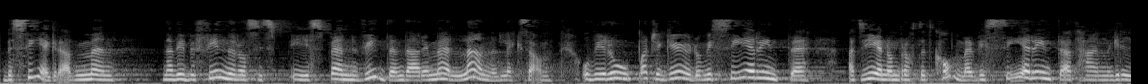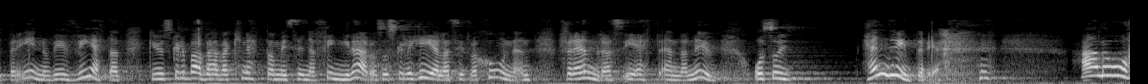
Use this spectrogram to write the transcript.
besegrad. Men när vi befinner oss i, spännvidden däremellan liksom, och vi ropar till Gud och vi ser inte att genombrottet kommer. Vi ser inte att han griper in och vi vet att Gud skulle bara behöva knäppa med sina fingrar och så skulle hela situationen förändras i ett enda nu. Och så händer inte det. Hallå!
